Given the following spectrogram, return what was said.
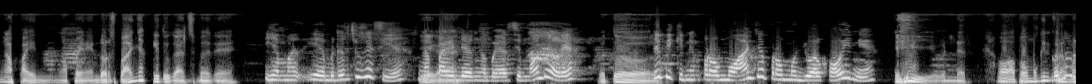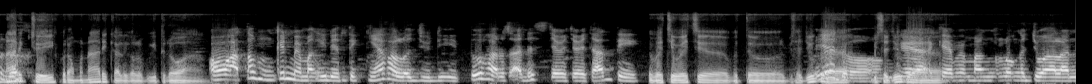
ngapain ngapain endorse banyak gitu kan sebenarnya. Iya, iya bener juga sih ya. Iya Ngapain kan? dia ngebayar si model ya? Betul. Dia bikinin promo aja, promo jual koin ya. Iya benar. Oh apa mungkin kurang Bener, menarik cuy, kurang menarik kali kalau begitu doang. Oh, atau mungkin memang identiknya kalau judi itu harus ada si cewek-cewek cantik. Wece-wece betul, bisa juga, iya dong. bisa juga. Kayak, kayak memang lo ngejualan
